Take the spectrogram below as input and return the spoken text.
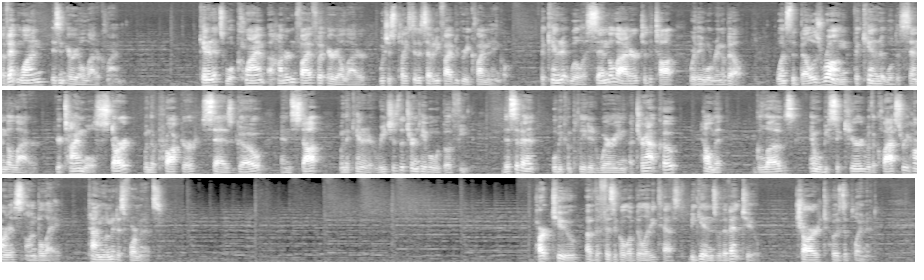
Event 1 is an aerial ladder climb. Candidates will climb a 105 foot aerial ladder, which is placed at a 75 degree climbing angle. The candidate will ascend the ladder to the top where they will ring a bell. Once the bell is rung, the candidate will descend the ladder. Your time will start when the proctor says go and stop when the candidate reaches the turntable with both feet. This event will be completed wearing a turnout coat, helmet, gloves, and will be secured with a class 3 harness on belay. Time limit is 4 minutes. Part 2 of the physical ability test begins with Event 2, Charged Hose Deployment.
